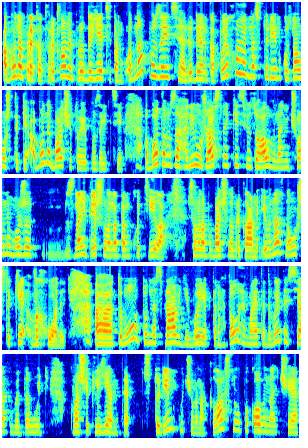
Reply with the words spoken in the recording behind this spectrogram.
Або, наприклад, в рекламі продається там одна позиція, людинка переходить на сторінку, знову ж таки, або не бачить тої позиції, або там взагалі ужасний якийсь візуал, вона нічого не може знайти, що вона там хотіла, що вона побачила в рекламі, і вона знову ж таки виходить. А, тому тут насправді ви, як таргетологи, маєте дивитись, як видають ваші клієнти сторінку, чи вона класно упакована, чи е,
